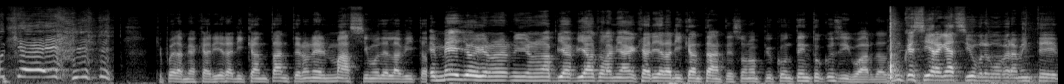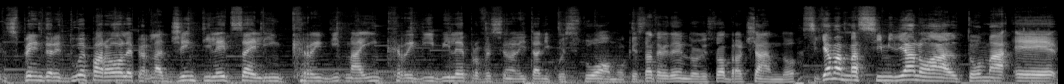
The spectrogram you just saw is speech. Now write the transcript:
Ok! Che poi la mia carriera di cantante non è il massimo della vita. È meglio che non- io non abbia avviato la mia carriera di cantante. Sono più contento così, guarda. Comunque sì, ragazzi, io volevo veramente spendere due parole per la gentilezza e l'incredibile, ma incredibile professionalità di quest'uomo che state vedendo che sto abbracciando. Si chiama Massimiliano Alto, ma è...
